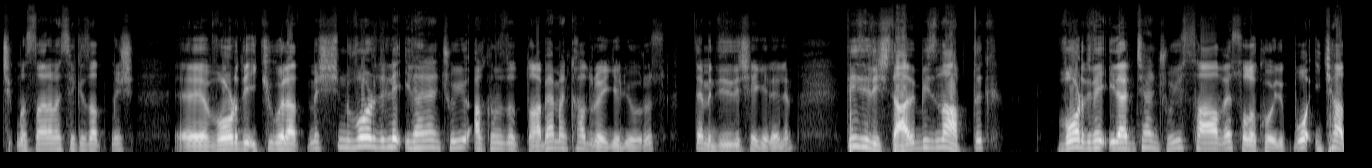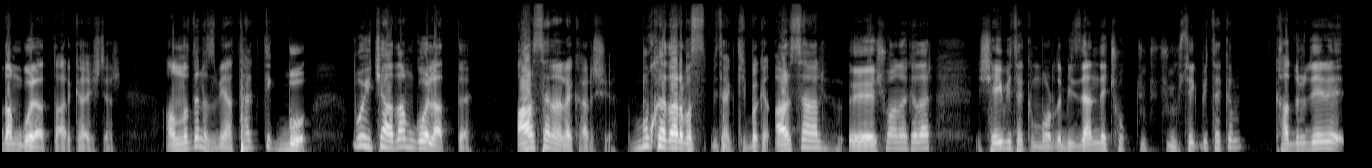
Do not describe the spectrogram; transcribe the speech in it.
çıkmasına rağmen 8 atmış. Ee, Wardy 2 gol atmış. Şimdi Wardy ile İlachenko'yu aklınızda tutun abi. Hemen kadroya geliyoruz. Değil mi? Dizilişe gelelim. Dizilişte abi biz ne yaptık? Ward ve Ilanchenko'yu sağa ve sola koyduk. Bu iki adam gol attı arkadaşlar. Anladınız mı ya? Taktik bu. Bu iki adam gol attı. Arsenal'e karşı. Bu kadar basit bir taktik. Bakın Arsenal e, şu ana kadar şey bir takım bu arada. Bizden de çok yüksek bir takım kadro değeri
